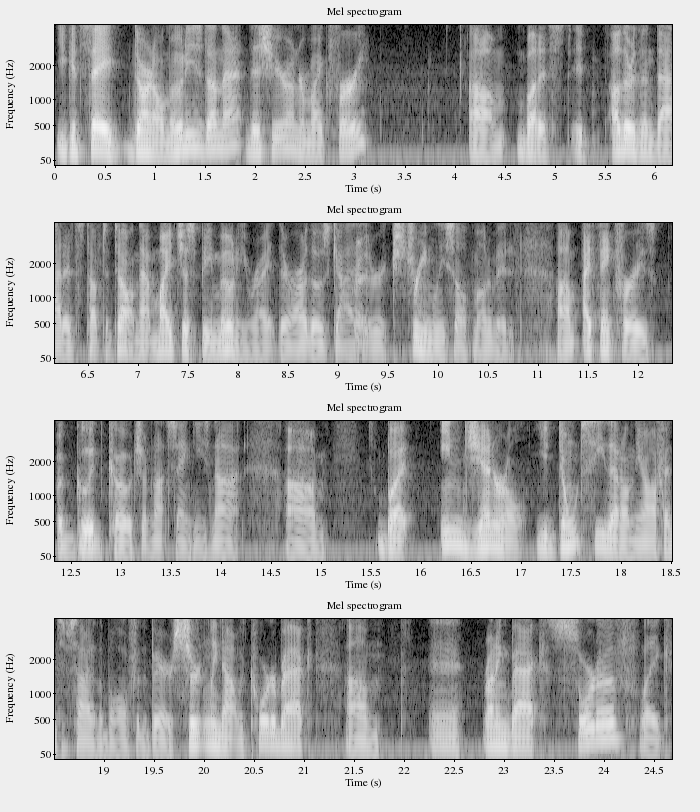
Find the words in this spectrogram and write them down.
you could say Darnell Mooney's done that this year under Mike Furrey. Um, but it's it. Other than that, it's tough to tell, and that might just be Mooney, right? There are those guys right. that are extremely self motivated. Um, I think Furrey's a good coach. I'm not saying he's not, um, but in general, you don't see that on the offensive side of the ball for the Bears. Certainly not with quarterback. Um, eh, running back, sort of like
